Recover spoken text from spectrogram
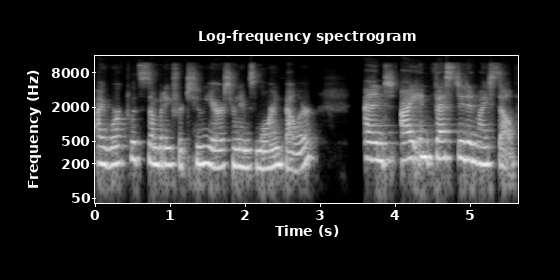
I worked with somebody for two years. Her name is lauren beller. And i invested in myself.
